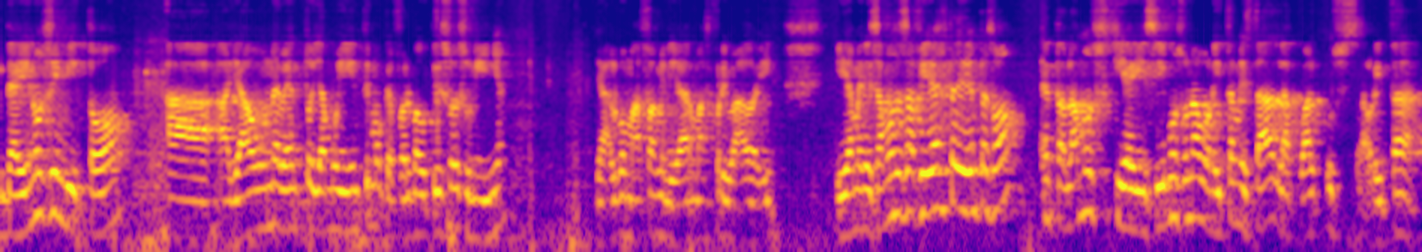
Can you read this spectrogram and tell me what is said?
De ahí nos invitó a, allá a un evento ya muy íntimo que fue el bautizo de su niña. Ya algo más familiar, más privado ahí. Y amenizamos esa fiesta y ahí empezó. Entablamos y hicimos una bonita amistad, la cual pues ahorita,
